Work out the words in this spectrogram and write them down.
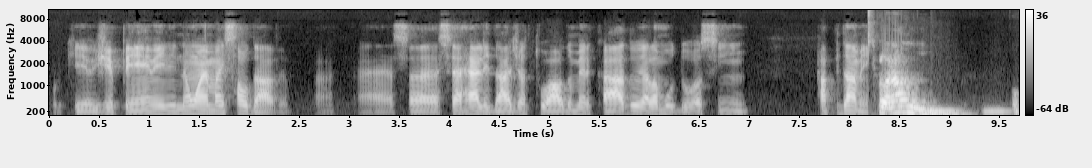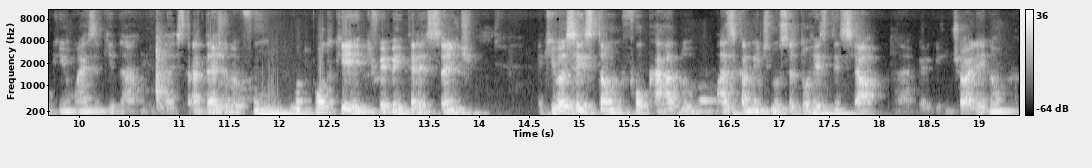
porque o IGPM ele não é mais saudável. Essa, essa é a realidade atual do mercado e ela mudou assim rapidamente. Explorar um, um pouquinho mais aqui da, da estratégia do fundo. Um outro ponto que, que foi bem interessante é que vocês estão focados basicamente no setor residencial. Né? A gente olha aí no,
